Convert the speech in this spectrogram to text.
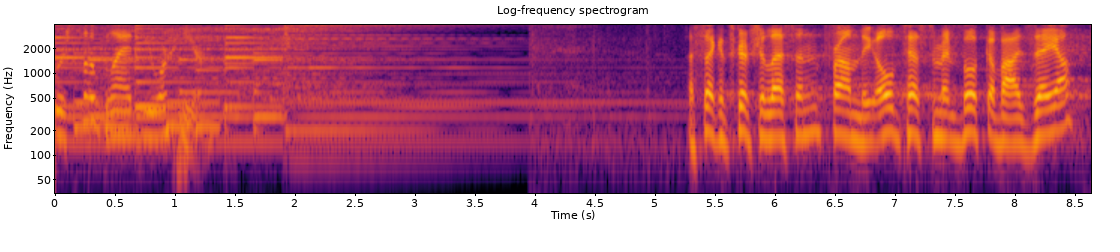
We're so glad you are here. A second scripture lesson from the Old Testament book of Isaiah.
